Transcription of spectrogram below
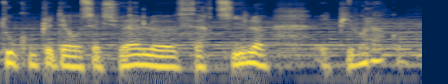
Tout couple hétérosexuel euh, fertile, et puis voilà. Quoi.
